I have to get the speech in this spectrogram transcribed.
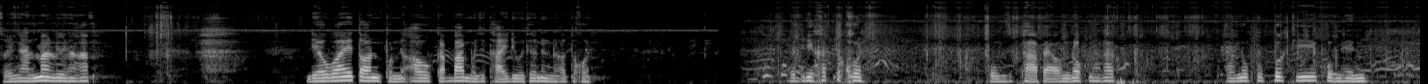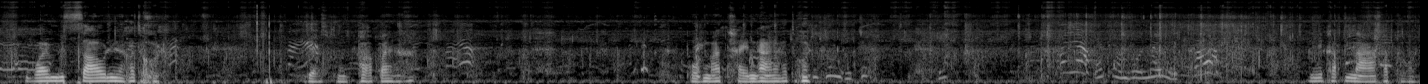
สวยงามมากเลยนะครับ เดี๋ยวไว้ตอนผมเอากลับบ้านผมจะถ่ายดูเท่านึงนะครับทุกคนสวัสดีครับทุกคน ผมจะพาไปเอานกนะครับ เอานกปึ๊กที่ผมเห็นไว้เมื่อเช้านี่นะครับทุกคน เดี๋ยวผมพาไปนะครับ ผมมาไถนานะครับทุกคนนี่ครับนาครับทุกคน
